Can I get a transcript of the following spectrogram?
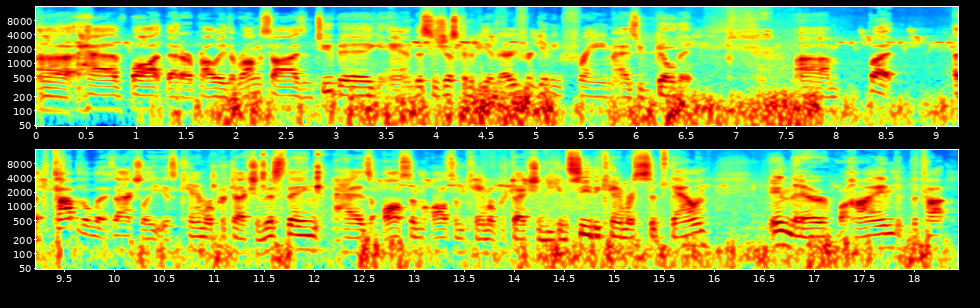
uh, have bought that are probably the wrong size and too big. And this is just going to be a very forgiving frame as you build it. Um, but at the top of the list actually is camera protection. This thing has awesome, awesome camera protection. You can see the camera sits down in there behind the top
